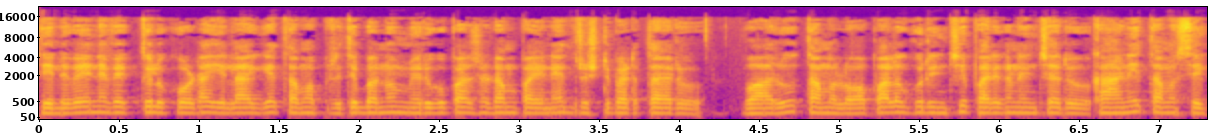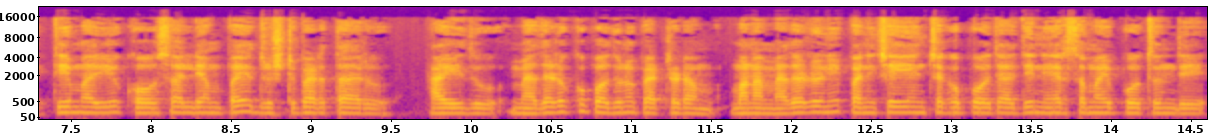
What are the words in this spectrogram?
తెలివైన వ్యక్తులు కూడా ఇలాగే తమ ప్రతిభను మెరుగుపరచడం పైనే దృష్టి పెడతారు. వారు తమ లోపాల గురించి పరిగణించరు కానీ తమ శక్తి మరియు కౌశల్యంపై దృష్టి పెడతారు. ఐదు మెదడుకు పదును పెట్టడం. మన మెదడుని పని చేయించకపోతే అది నీరసమైపోతుంది.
